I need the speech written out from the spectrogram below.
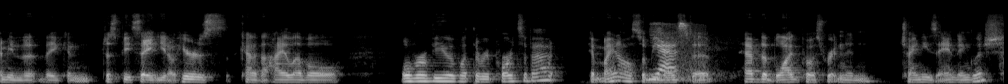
I mean, the, they can just be say, you know, here's kind of the high level overview of what the report's about. It might also be nice to have the blog post written in Chinese and English,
